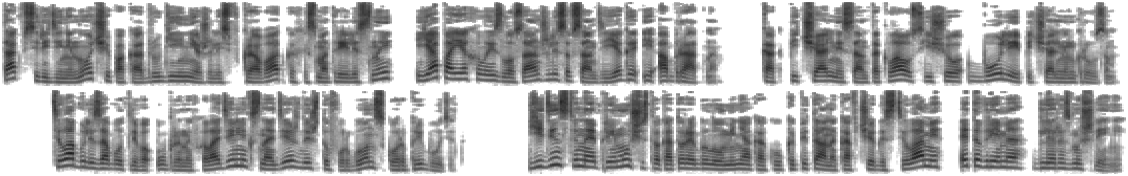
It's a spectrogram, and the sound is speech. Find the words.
Так, в середине ночи, пока другие нежились в кроватках и смотрели сны, я поехала из Лос-Анджелеса в Сан-Диего и обратно, как печальный Санта-Клаус еще более печальным грузом. Тела были заботливо убраны в холодильник с надеждой, что фургон скоро прибудет. Единственное преимущество, которое было у меня, как у капитана ковчега с телами, это время для размышлений.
